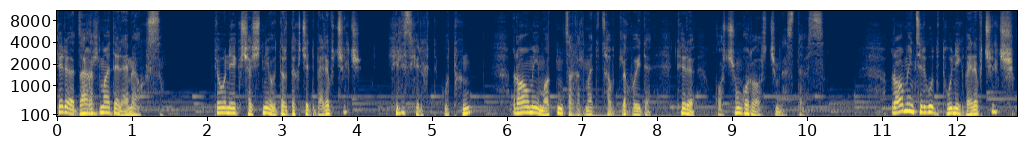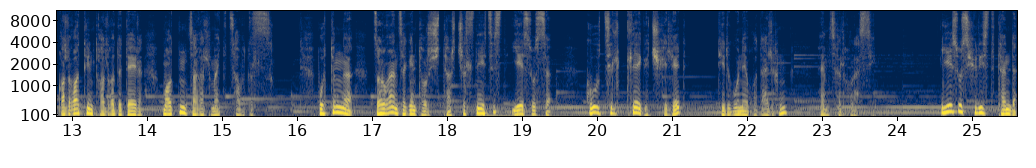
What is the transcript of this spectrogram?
Тэр загалмаа дээр амиа өгсөн. Түүнийг шашны удирдагчид баривчилж хилс хэрэгт гүтхэн Ромын модон загалмайд цавдлах үед тэр 33 орчим настай байсан. Ромын цэргүүд түүнийг баривчилж Голготын толгод дээр модон загалмайд цавдалсан. Бүтэн 6 цагийн турш тарчилсны эцэст Есүс гүйцэлдлээ гэж хэлээд тэргүүнээ гудайлхан амьсгал хураасан юм. Есүс Христ танд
